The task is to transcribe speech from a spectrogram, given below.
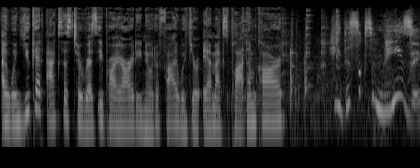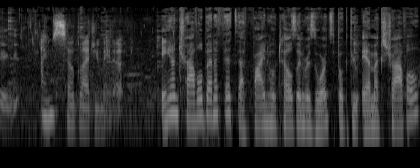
And when you get access to Resy Priority Notify with your Amex Platinum card Hey, this looks amazing. I'm so glad you made it. and travel benefits at fine hotels and resorts booked through Amex Travel,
